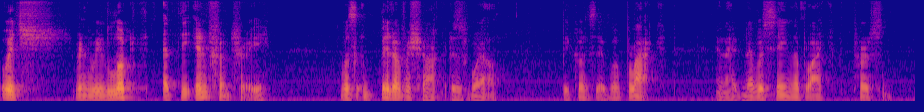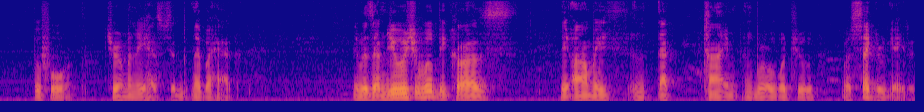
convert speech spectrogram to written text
which, when we looked at the infantry, was a bit of a shock as well, because they were black, and I had never seen a black person before. Germany has never had it. It was unusual because the armies in that time in World War II was segregated.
